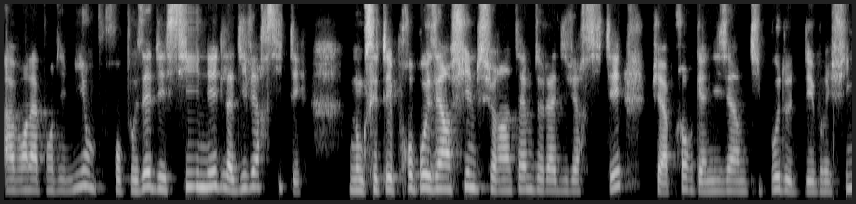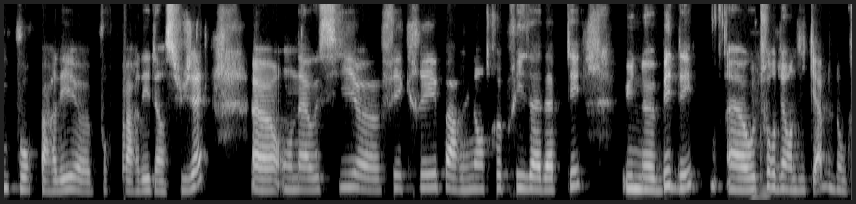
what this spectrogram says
avant la pandémie, on proposait des ciné de la diversité. Donc c'était proposer un film sur un thème de la diversité, puis après organiser un petit pot de débriefing pour parler pour parler d'un sujet. on a aussi fait créer par une entreprise adaptée une BD euh, mhm. autour du handicap, donc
